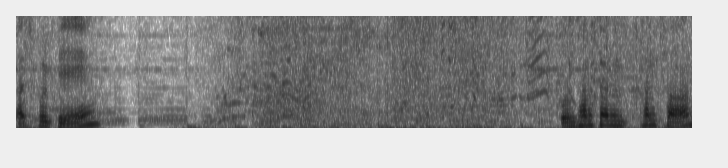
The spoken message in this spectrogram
다시 풀피. 돈 3천 3천.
